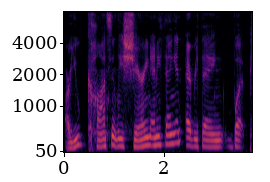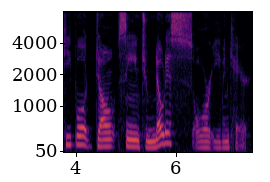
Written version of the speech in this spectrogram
Are you constantly sharing anything and everything, but people don't seem to notice or even care?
